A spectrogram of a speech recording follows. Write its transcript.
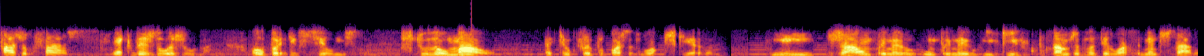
faz o que faz. É que das duas uma, ou o Partido Socialista estudou mal aquilo que foi proposta do Bloco de Esquerda, e aí já há um primeiro, um primeiro equívoco, estamos a debater o Orçamento de Estado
